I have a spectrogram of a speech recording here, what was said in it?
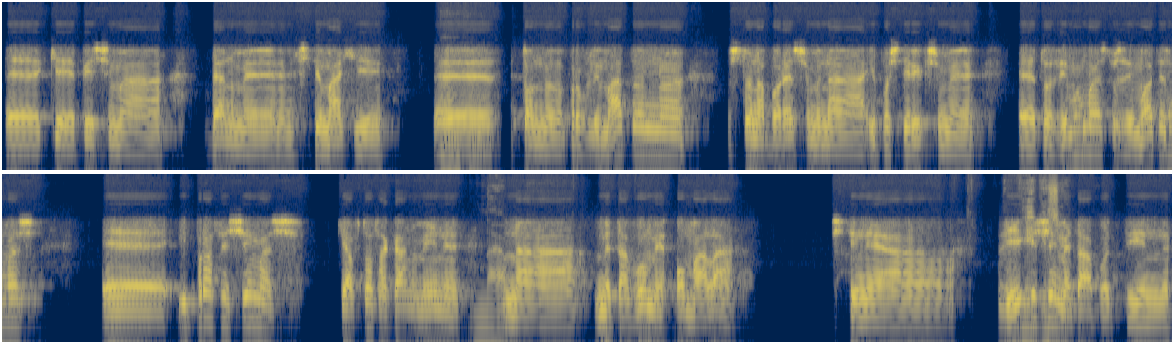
ε, και επίσημα μπαίνουμε στη μάχη των προβλημάτων στο να μπορέσουμε να υποστηρίξουμε το Δήμο μας, τους δημότες μας. η πρόθεσή μας και αυτό θα κάνουμε είναι ναι. να μεταβούμε ομαλά στη νέα διοίκηση, μετά από την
